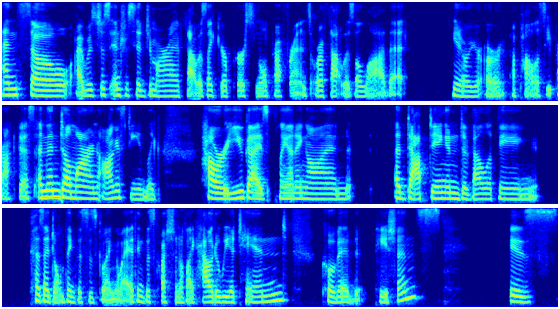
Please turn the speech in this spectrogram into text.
And so I was just interested, Jamarah, if that was like your personal preference or if that was a law that, you know, your, or a policy practice. And then Delmar and Augustine, like, how are you guys planning on adapting and developing because I don't think this is going away. I think this question of like how do we attend COVID patients is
